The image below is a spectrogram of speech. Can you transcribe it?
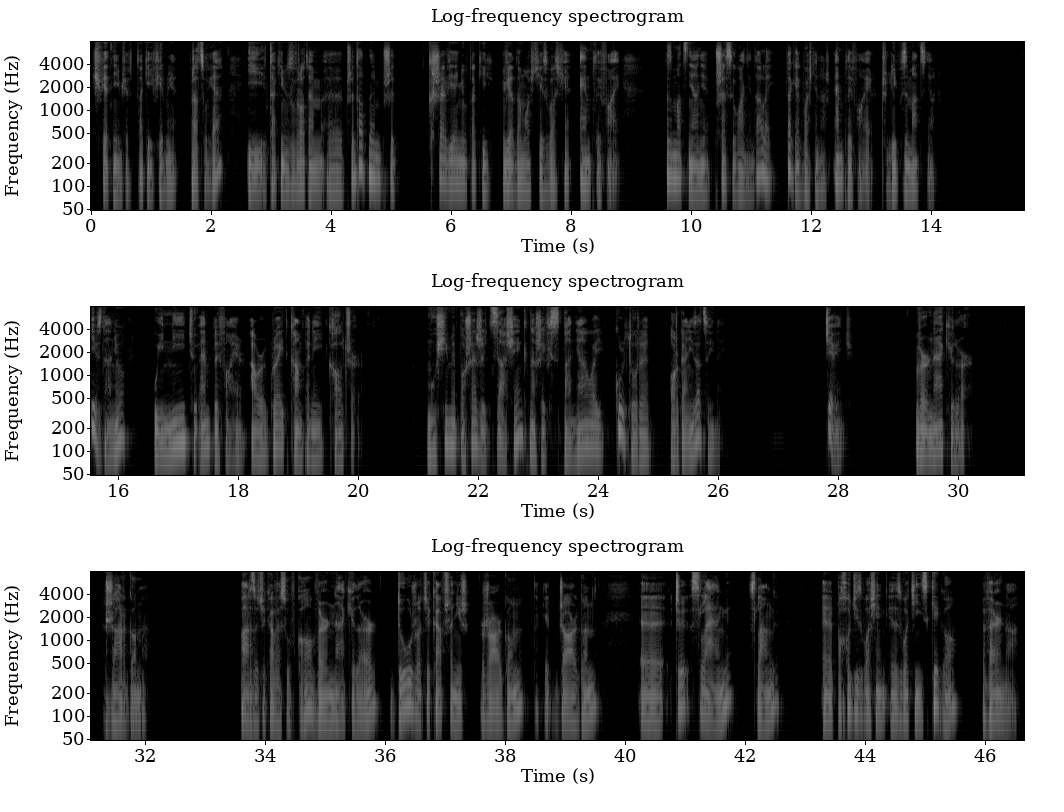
świetnie im się w takiej firmie pracuje i takim zwrotem przydatnym przy krzewieniu takich wiadomości jest właśnie amplify, wzmacnianie, przesyłanie dalej, tak jak właśnie nasz amplifier, czyli wzmacniacz. I w zdaniu We need to amplify our great company culture. Musimy poszerzyć zasięg naszej wspaniałej kultury organizacyjnej. 9. Vernacular. Żargon. Bardzo ciekawe słówko. Vernacular. Dużo ciekawsze niż jargon, takie jargon, e, czy slang, slang E, pochodzi z, z łacińskiego verna.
